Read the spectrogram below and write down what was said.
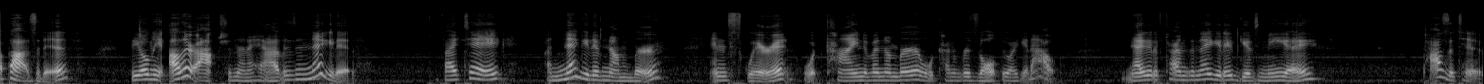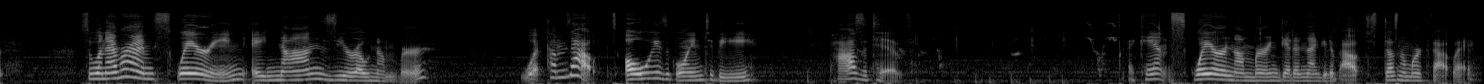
A positive. The only other option that I have is a negative. If I take a negative number and square it, what kind of a number, what kind of result do I get out? Negative times a negative gives me a positive. So whenever I'm squaring a non-zero number, what comes out? It's always going to be positive. I can't square a number and get a negative out. It just doesn't work that way.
